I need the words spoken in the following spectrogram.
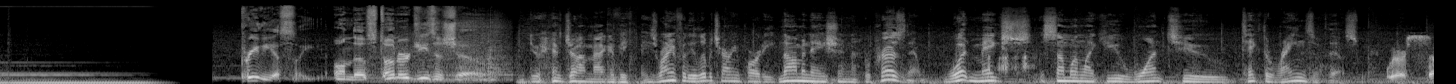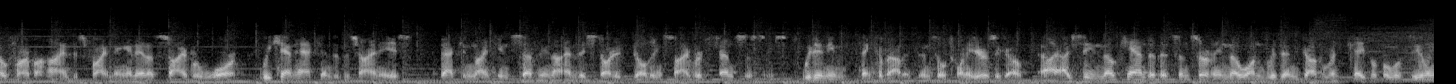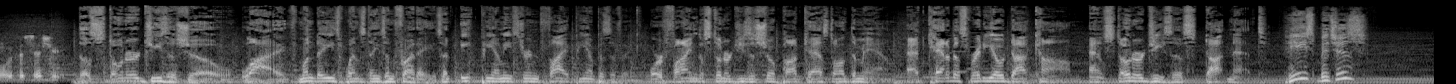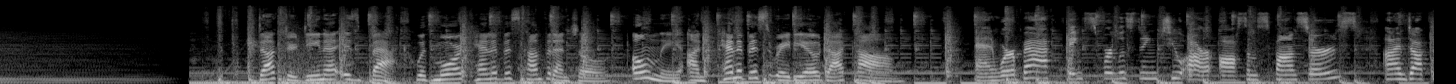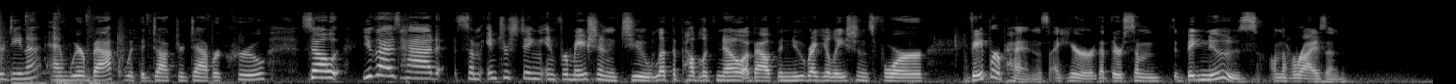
Previously on the Stoner Jesus Show. We do have John McAfee. He's running for the Libertarian Party nomination for president. What makes someone like you want to take the reins of this? We're so far behind, it's frightening. And in a cyber war, we can't hack into the Chinese. Back in 1979, they started building cyber defense systems. We didn't even think about it until 20 years ago. I, I see no candidates and certainly no one within government capable of dealing with this issue. The Stoner Jesus Show. Live Mondays, Wednesdays, and Fridays at 8 p.m. Eastern, 5 p.m. Pacific. Or find the Stoner Jesus Show podcast on demand at cannabisradio.com and stonerjesus.net. Peace, bitches. Dr. Dina is back with more Cannabis Confidential, only on CannabisRadio.com. And we're back. Thanks for listening to our awesome sponsors. I'm Dr. Dina, and we're back with the Dr. Dabber crew. So, you guys had some interesting information to let the public know about the new regulations for vapor pens. I hear that there's some big news on the horizon.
